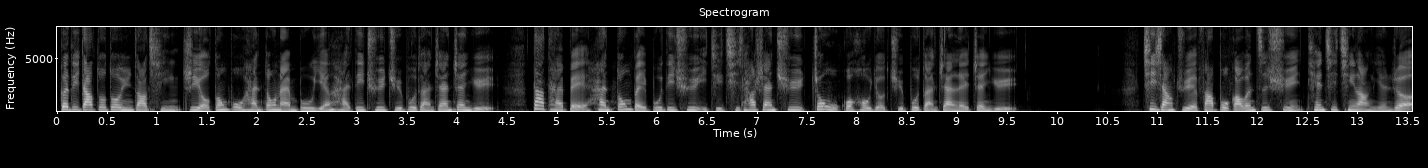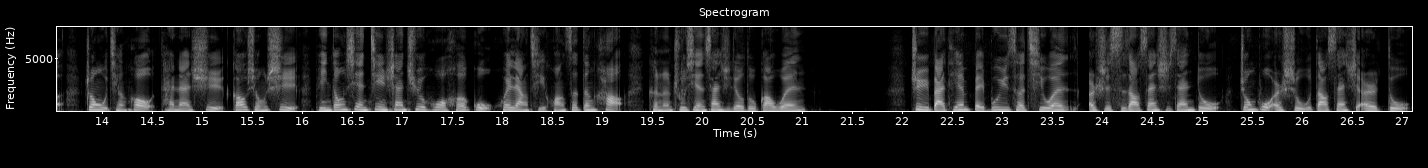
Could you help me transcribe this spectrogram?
各地大多多云到晴，只有东部和东南部沿海地区局部短暂阵雨。大台北和东北部地区以及其他山区，中午过后有局部短暂雷阵雨。气象局也发布高温资讯，天气晴朗炎热。中午前后，台南市、高雄市、屏东县近山区或河谷会亮起黄色灯号，可能出现三十六度高温。至于白天，北部预测气温二十四到三十三度，中部二十五到三十二度。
